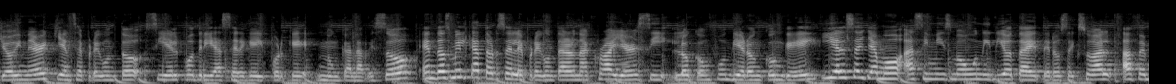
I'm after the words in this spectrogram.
Joyner, quien se preguntó si él podría ser gay porque nunca la besó, en 2014 le preguntaron a Cryer si lo confundieron con gay y él se llamó a sí mismo un idiota heterosexual afeminado.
